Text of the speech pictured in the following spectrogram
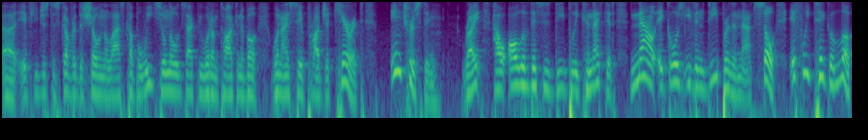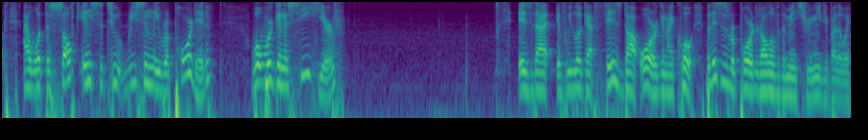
uh, if you just discovered the show in the last couple weeks, you'll know exactly what I'm talking about when I say Project Carrot. Interesting right? How all of this is deeply connected. Now it goes even deeper than that. So if we take a look at what the Salk Institute recently reported, what we're going to see here is that if we look at phys.org, and I quote, but this is reported all over the mainstream media, by the way,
